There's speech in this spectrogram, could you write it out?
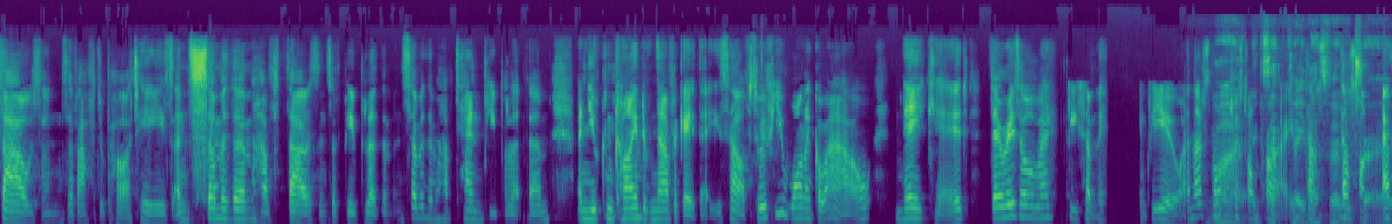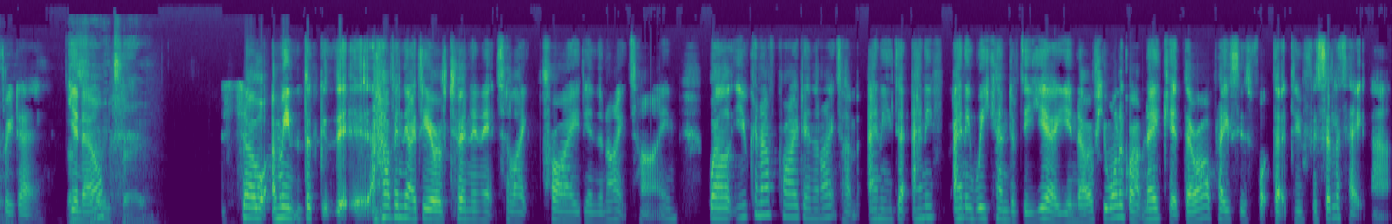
thousands of after parties and some of them have thousands of people at them and some of them have 10 people at them and you can kind of navigate that yourself. So if you want to go out naked there is already something for you and that's not right, just on exactly. pride that's, that's, that's every day that's you know? so i mean the, the, having the idea of turning it to like pride in the nighttime well you can have pride in the nighttime any any any weekend of the year you know? If you want to go out naked there are places for, that do facilitate that.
